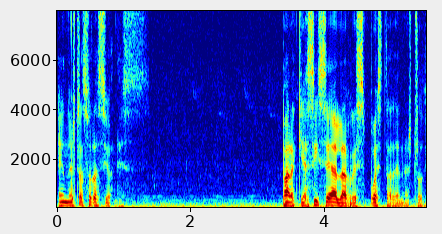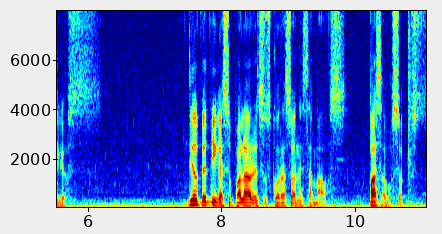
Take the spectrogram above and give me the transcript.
en nuestras oraciones. Para que así sea la respuesta de nuestro Dios. Dios bendiga su palabra en sus corazones, amados. Pasa a vosotros.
